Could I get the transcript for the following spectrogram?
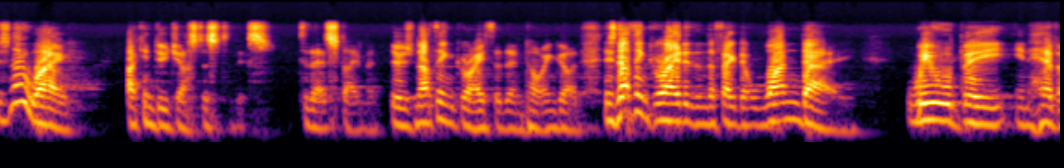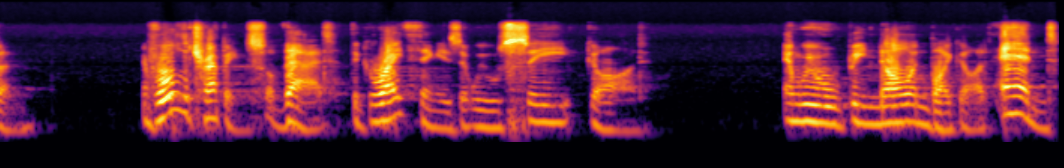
there's no way I can do justice to this, to that statement. There's nothing greater than knowing God. There's nothing greater than the fact that one day we will be in heaven and for all the trappings of that, the great thing is that we will see God and we will be known by God and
